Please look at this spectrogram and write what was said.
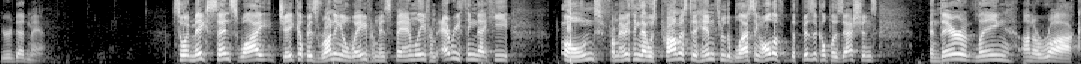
you're a dead man. So it makes sense why Jacob is running away from his family, from everything that he owned, from everything that was promised to him through the blessing, all the, the physical possessions, and there laying on a rock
